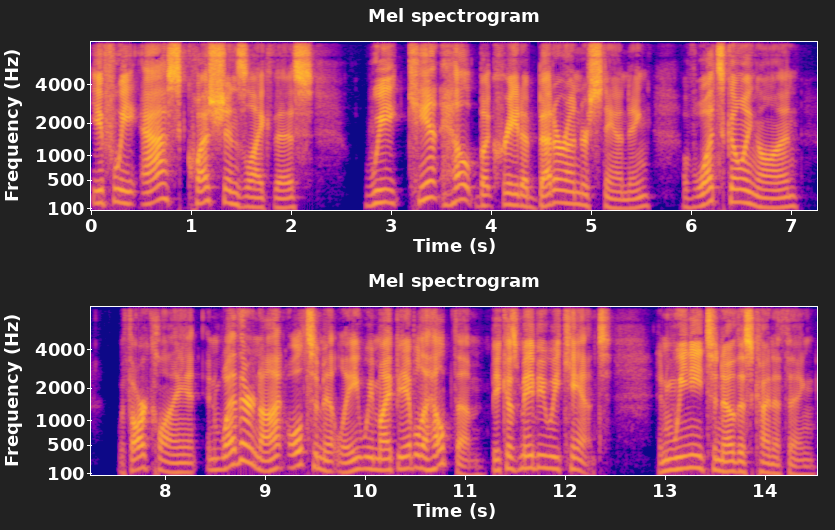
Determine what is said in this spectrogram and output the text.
if we ask questions like this, we can't help but create a better understanding of what's going on with our client and whether or not ultimately we might be able to help them because maybe we can't. And we need to know this kind of thing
